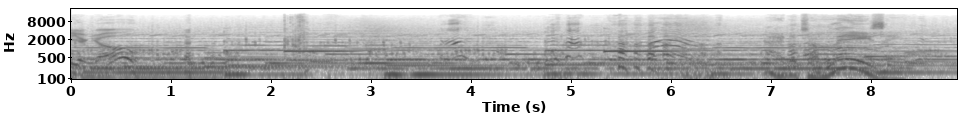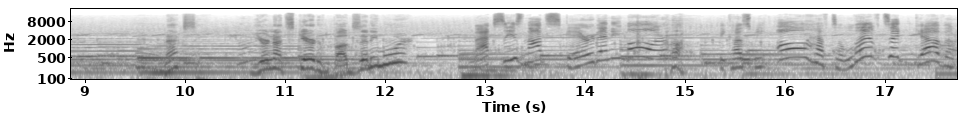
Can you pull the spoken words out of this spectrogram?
You go. That looks amazing. Maxie, you're not scared of bugs anymore? Maxie's not scared anymore because we all have to live together.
